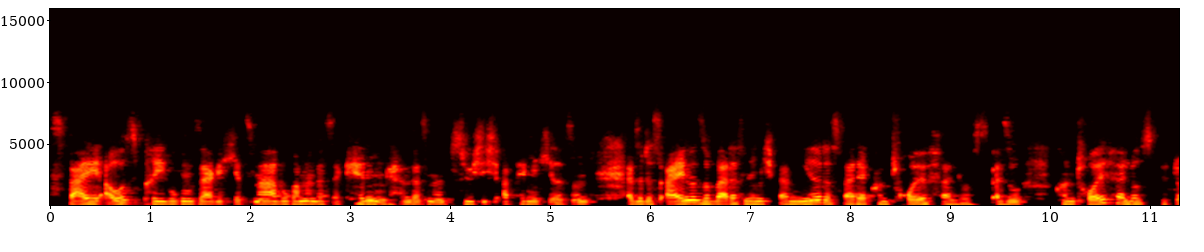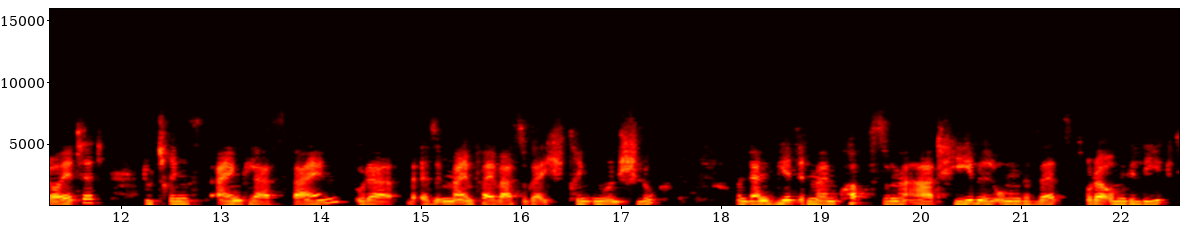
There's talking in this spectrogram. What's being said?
zwei Ausprägungen, sage ich jetzt mal, woran man das erkennen kann, dass man psychisch abhängig ist. Und also das eine, so war das nämlich bei mir, das war der Kontrollverlust. Also Kontrollverlust bedeutet, du trinkst ein Glas Wein oder also in meinem Fall war es sogar, ich trinke nur einen Schluck. Und dann wird in meinem Kopf so eine Art Hebel umgesetzt oder umgelegt.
